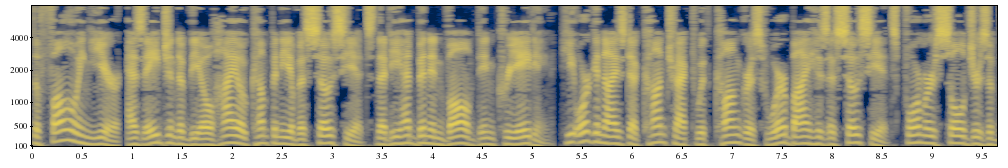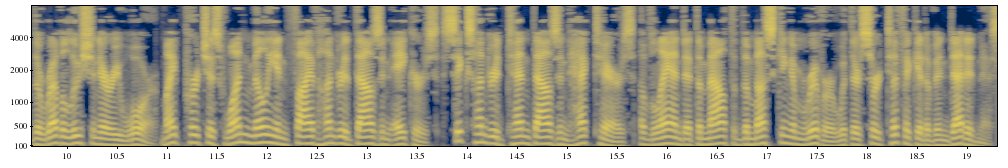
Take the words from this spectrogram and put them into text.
The following year, as agent of the Ohio Company of Associates that he had been involved in creating, he organized a contract with Congress whereby his associates former soldiers of the Revolutionary War might purchase 1,500,000 acres 610,000 hectares of land at the mouth of the Muskingum River with their certificate of indebtedness.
